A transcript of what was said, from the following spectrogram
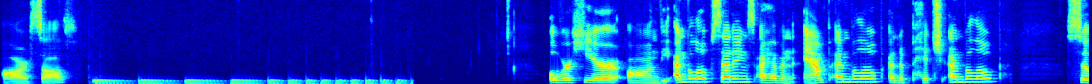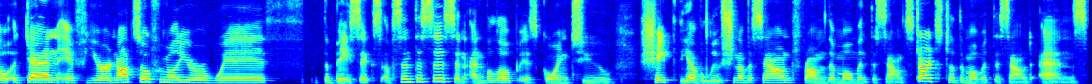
Are saws. Over here on the envelope settings, I have an amp envelope and a pitch envelope. So again, if you're not so familiar with the basics of synthesis, an envelope is going to shape the evolution of a sound from the moment the sound starts to the moment the sound ends.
